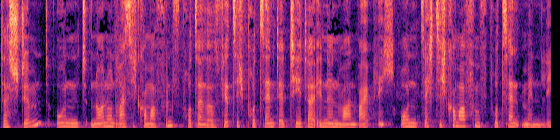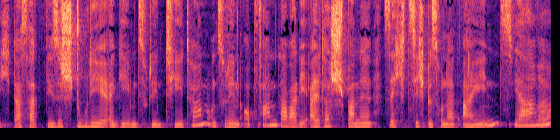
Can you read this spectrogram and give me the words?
Das stimmt und 39,5 Prozent, also 40 Prozent der TäterInnen waren weiblich und 60,5 Prozent männlich. Das hat diese Studie ergeben zu den Tätern und zu den Opfern. Da war die Altersspanne 60 bis 101 Jahre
